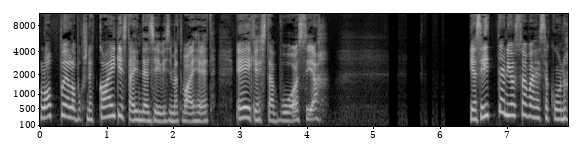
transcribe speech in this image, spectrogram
loppujen lopuksi ne kaikista intensiivisimmät vaiheet ei kestä vuosia. Ja sitten jossain vaiheessa, kun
